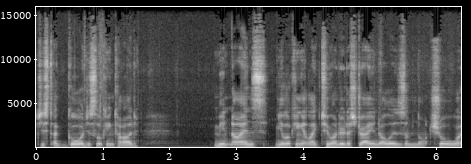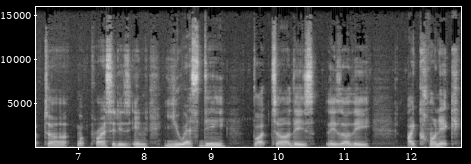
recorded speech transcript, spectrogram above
just a gorgeous looking card. Mint nines, you're looking at like 200 Australian dollars. I'm not sure what uh, what price it is in USD, but uh, these these are the iconic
